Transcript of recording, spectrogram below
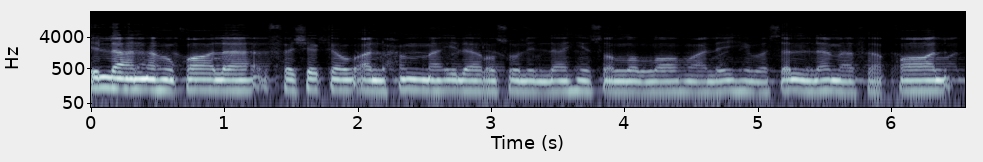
إلا أنه قال فشكوا الحمى إلى رسول الله صلى الله عليه وسلم فقال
